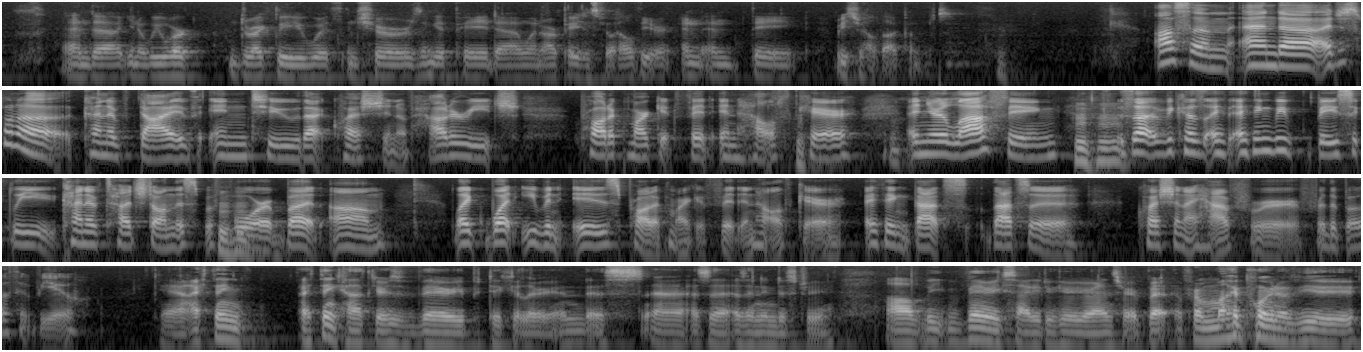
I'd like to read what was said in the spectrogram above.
and uh, you know we work directly with insurers and get paid uh, when our patients feel healthier and, and they reach their health outcomes. Awesome. And uh, I just want to kind of dive into that question of how to reach product market fit in healthcare. and you're laughing. Mm-hmm. Is that because I, I think we basically kind of touched on this mm-hmm. before, mm-hmm. but um, like what even is product market fit in healthcare? I think that's that's a question I have for for the both of you. Yeah, I think I think healthcare is very particular in this uh, as a as an industry. I'll be very excited to hear your answer. But from my point of view,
